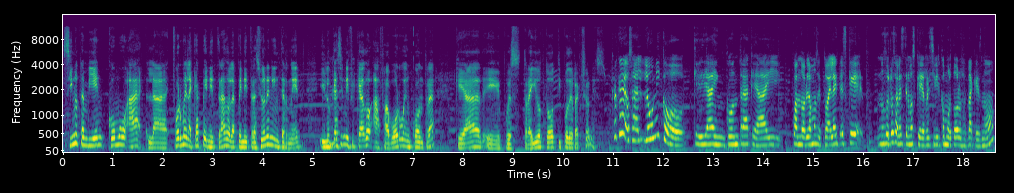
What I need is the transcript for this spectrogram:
sino también cómo ha la forma en la que ha penetrado la penetración en internet y lo que ha significado a favor o en contra que ha eh, pues traído todo tipo de reacciones. Creo que, o sea, lo único que diría en contra que hay cuando hablamos de Twilight es que nosotros a veces tenemos que recibir como todos los ataques, ¿no?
